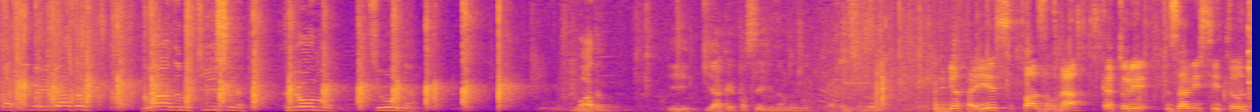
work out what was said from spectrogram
Спасибо ребятам, Ладану, Тише, Клену сегодня. Ладан и якорь последний нам нужен. Ребята, есть пазл, да, который зависит от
